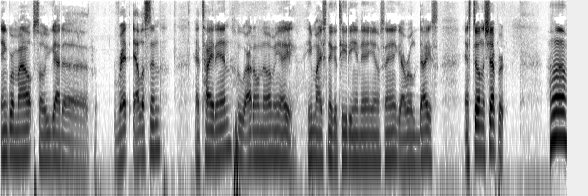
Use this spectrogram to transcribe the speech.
Ingram out. So you got uh, Rhett Ellison at tight end, who I don't know. I mean, hey, he might sneak a TD in there. You know what I'm saying? You got roll the dice. And Sterling Shepard. Huh?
